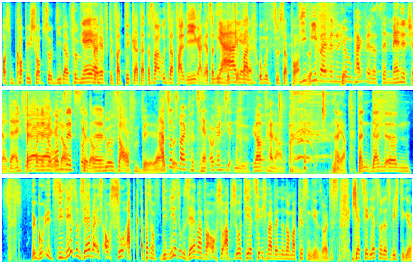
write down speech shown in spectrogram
aus dem Copyshop so DIN A5 Ja, ja. Hefte vertickert hat. Das war unser Verleger, der ist natürlich Ja, mitgefahren, um uns zu supporten. Wie, So. wie bei, wenn du einen jungen Punkband hast, der Manager, der eigentlich im Grunde nur genau, rumsitzt genau, und. Äh, nur saufen will. Hast du uns mal ein Konzert organisiert? Nö. Ja, keine Ahnung. Naja, dann, dann ähm, gut, die Lesung selber ist auch so ab. Pass auf, die Lesung selber war auch so absurd. Die erzähle ich mal, wenn du noch mal pissen gehen solltest. Ich erzähle jetzt nur das Wichtige.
